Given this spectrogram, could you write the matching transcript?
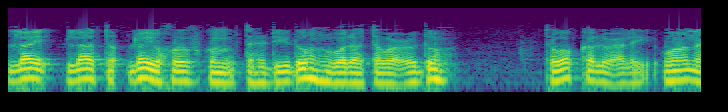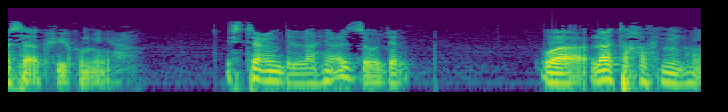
لا لا لا يخوفكم تهديده ولا توعده. توكلوا علي وأنا سأكفيكم إياه. استعن بالله عز وجل ولا تخف منه.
